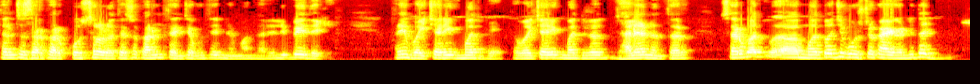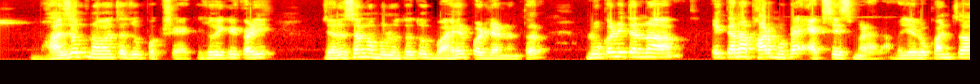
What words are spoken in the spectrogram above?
त्यांचं सरकार कोसळलं त्याचं कारण त्यांच्यामध्ये निर्माण झालेली बेदली आणि वैचारिक मतभेद. वैचारिक मतभेद झाल्यानंतर सर्वात महत्त्वाची गोष्ट काय घडली तर भाजप नावाचा जो पक्ष आहे की जो एकेकाळी जनसंघ म्हणून होता तो बाहेर पडल्यानंतर लोकांनी त्यांना एक त्यांना फार मोठा ॲक्सेस मिळाला. म्हणजे लोकांचा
